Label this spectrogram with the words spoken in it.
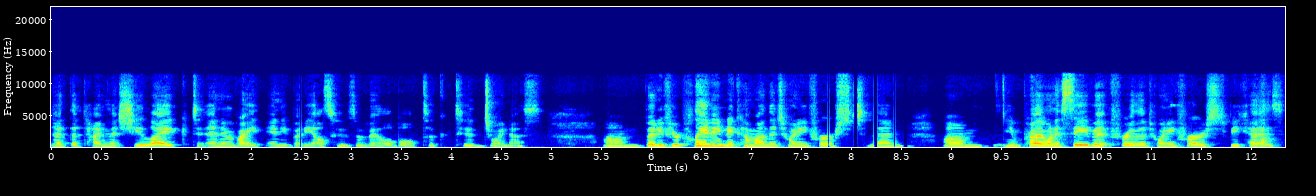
at the time that she liked and invite anybody else who's available to, to join us. Um, but if you're planning to come on the 21st, then um, you probably want to save it for the 21st because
